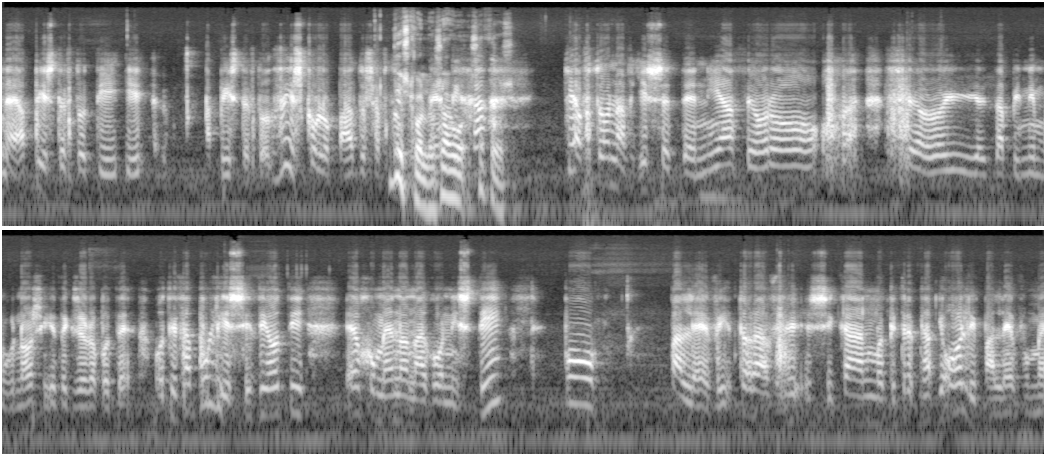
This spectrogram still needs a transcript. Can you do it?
ναι απίστευτο τι απίστευτο δύσκολο πάντως αυτό δύσκολο, που σαφώς και αυτό να βγεις σε ταινία θεωρώ, θεωρώ η ταπεινή μου γνώση, γιατί δεν ξέρω ποτέ, ότι θα πουλήσει, διότι έχουμε έναν αγωνιστή που παλεύει. Τώρα φυσικά αν μου επιτρέπετε, όλοι παλεύουμε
